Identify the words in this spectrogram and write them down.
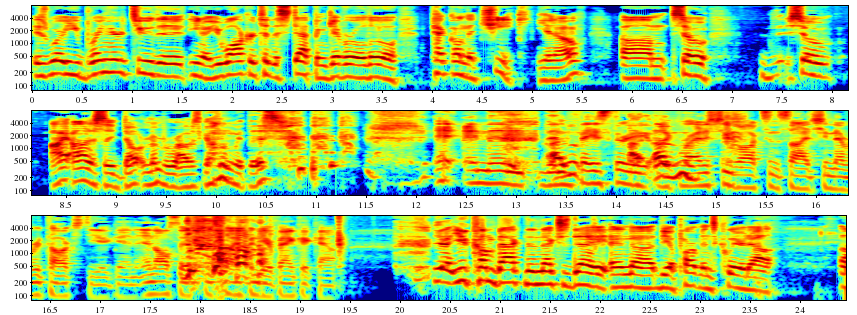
is where you bring her to the, you know, you walk her to the step and give her a little peck on the cheek, you know? Um, so, so I honestly don't remember where I was going with this. And, and then then I- phase three, I- like I'm- right as she walks inside, she never talks to you again, and also she siphoned your bank account. yeah, you come back the next day and uh, the apartment's cleared out. yeah,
